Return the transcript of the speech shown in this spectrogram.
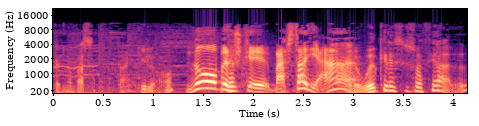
Pero no pasa, tranquilo, ¿no? no, pero es que basta ya. Pero Google quiere ser social.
